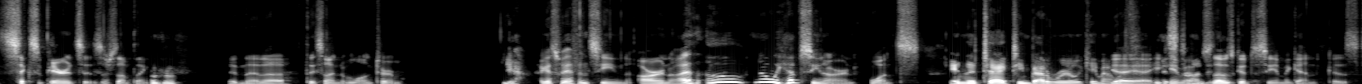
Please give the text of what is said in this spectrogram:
six appearances or something, Mhm. and then uh they signed him long term. Yeah. I guess we haven't seen Arn. I oh no, we have seen Arn once. In the tag team battle royal, he came out. Yeah, yeah, he came out. So that was good to see him again because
